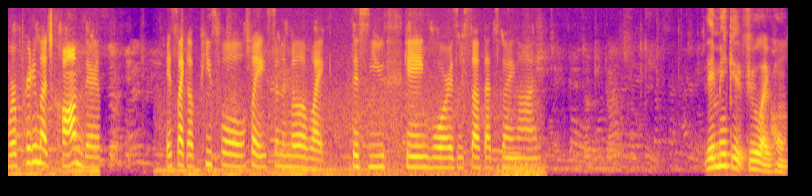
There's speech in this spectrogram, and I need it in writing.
We're pretty much calm there. It's like a peaceful place in the middle of like this youth gang wars and stuff that's going on. They make it feel like home.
